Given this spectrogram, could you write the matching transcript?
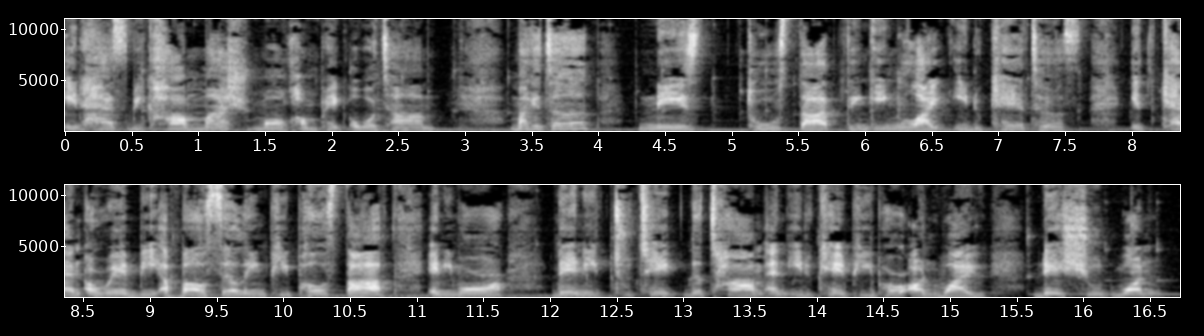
it has become much more complex over time. Marketer needs to start thinking like educators. It can't always be about selling people stuff anymore. They need to take the time and educate people on why they should want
